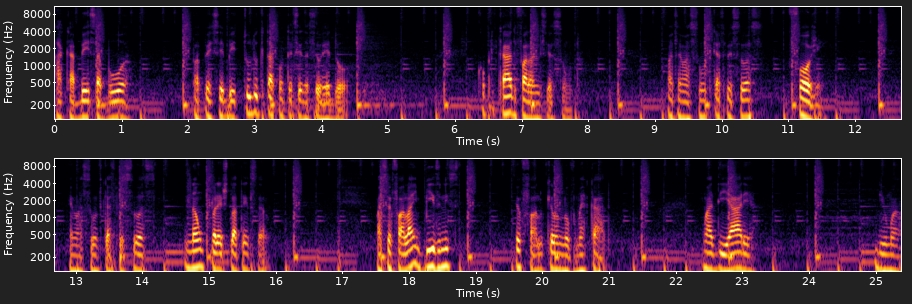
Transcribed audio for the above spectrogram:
a cabeça boa para perceber tudo o que está acontecendo a seu redor. Complicado falar nesse assunto, mas é um assunto que as pessoas fogem. É um assunto que as pessoas não prestam atenção. Mas se eu falar em business, eu falo que é um novo mercado. Uma diária de uma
